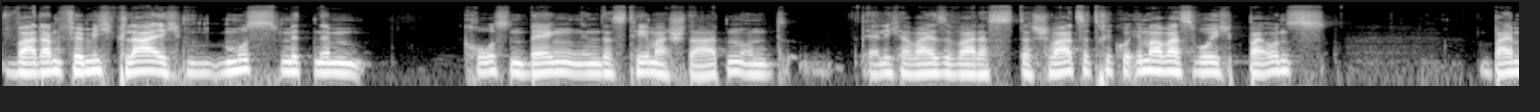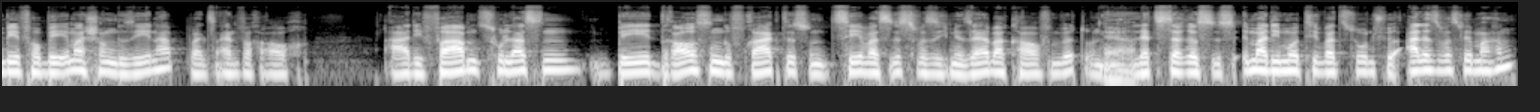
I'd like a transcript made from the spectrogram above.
war dann für mich klar, ich muss mit einem großen Bang in das Thema starten und ehrlicherweise war das, das schwarze Trikot immer was, wo ich bei uns beim BVB immer schon gesehen habe, weil es einfach auch A, die Farben zulassen, B, draußen gefragt ist und C, was ist, was ich mir selber kaufen wird. Und Ja. letzteres ist immer die Motivation für alles, was wir machen.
